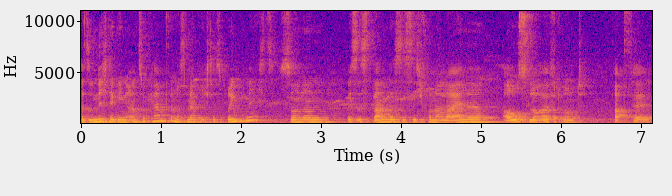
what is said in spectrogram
also nicht dagegen anzukämpfen, das merke ich, das bringt nichts, sondern es ist dann, dass es sich von alleine ausläuft und abfällt.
